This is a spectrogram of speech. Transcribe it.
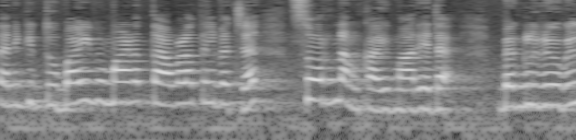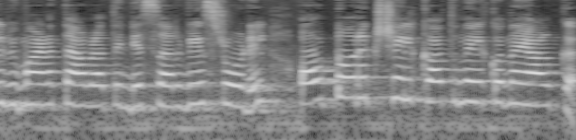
തനിക്ക് ദുബായ് വിമാനത്താവളത്തിൽ വെച്ച് സ്വർണം കൈമാറിയത്. ബംഗളൂരുവിൽ വിമാനത്താവളത്തിന്റെ സർവീസ് റോഡിൽ ഓട്ടോറിക്ഷയിൽ കാത്തുനിൽക്കുന്നയാൾക്ക്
